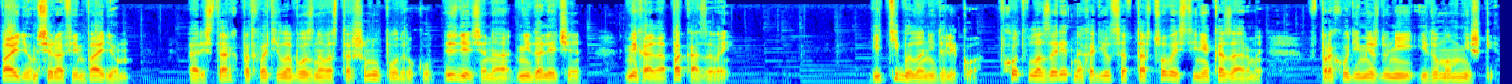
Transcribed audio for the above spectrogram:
«Пойдем, Серафим, пойдем». Аристарх подхватил обозного старшину под руку. «Здесь она, недалече. Михайло, показывай». Идти было недалеко. Вход в лазарет находился в торцовой стене казармы, в проходе между ней и домом Мишки.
